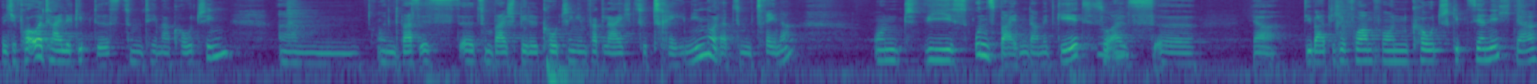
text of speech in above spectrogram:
welche Vorurteile gibt es zum Thema Coaching? Ähm, und was ist äh, zum Beispiel Coaching im Vergleich zu Training oder zum Trainer? Und wie es uns beiden damit geht, so mhm. als äh, ja, die weibliche Form von Coach gibt es ja nicht. Ja?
